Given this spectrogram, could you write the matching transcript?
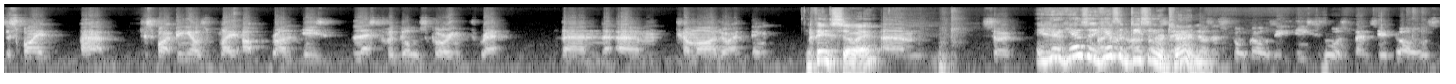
despite perhaps despite being able to play up front, he's less of a goal scoring threat than um, Kamada, I think. You think so, eh? Um, so He, he has a he has a decent return. He doesn't score goals. He, he scores plenty of goals,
